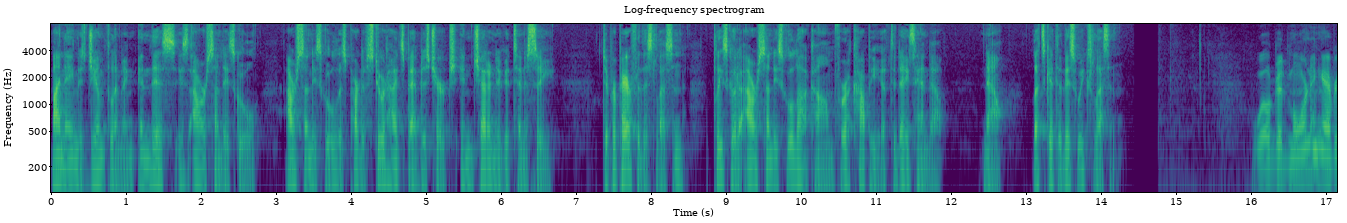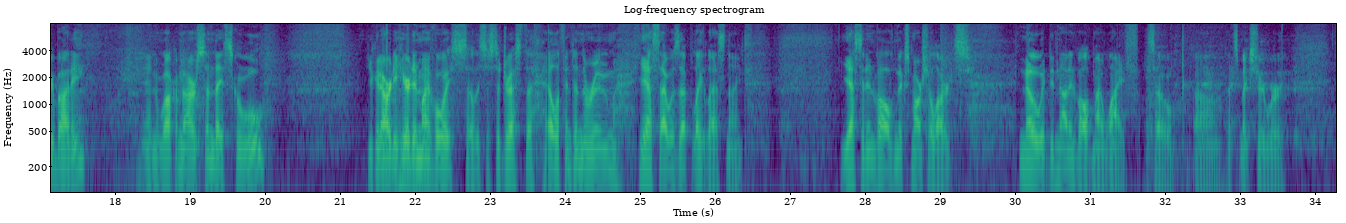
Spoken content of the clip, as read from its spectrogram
My name is Jim Fleming, and this is Our Sunday School. Our Sunday School is part of Stuart Heights Baptist Church in Chattanooga, Tennessee. To prepare for this lesson, please go to OurSundaySchool.com for a copy of today's handout. Now, let's get to this week's lesson. Well, good morning, everybody, and welcome to our Sunday School. You can already hear it in my voice, so let's just address the elephant in the room. Yes, I was up late last night. Yes, it involved mixed martial arts. No, it did not involve my wife. So uh, let's make sure we're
